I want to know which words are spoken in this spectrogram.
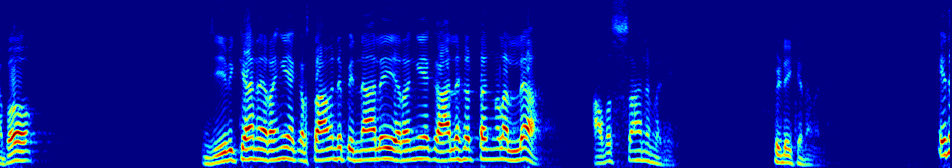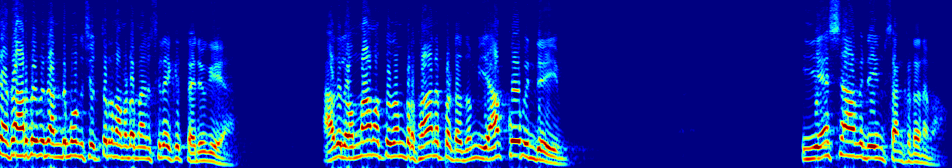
അപ്പോൾ ജീവിക്കാൻ ഇറങ്ങിയ കർത്താവിന്റെ പിന്നാലെ ഇറങ്ങിയ കാലഘട്ടങ്ങളല്ല അവസാനം വരെ പിടിക്കണവന്. ഇത് യഥാർത്ഥത്തിൽ രണ്ട് മൂന്ന് ചിത്രം നമ്മുടെ മനസ്സിലേക്ക് തരുകയാണ്. അതിൽ ഒന്നാമത്തതും പ്രധാനപ്പെട്ടതും യാക്കോബിന്റെയും യേശാവിന്റെയും സംഘടനമാണ്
